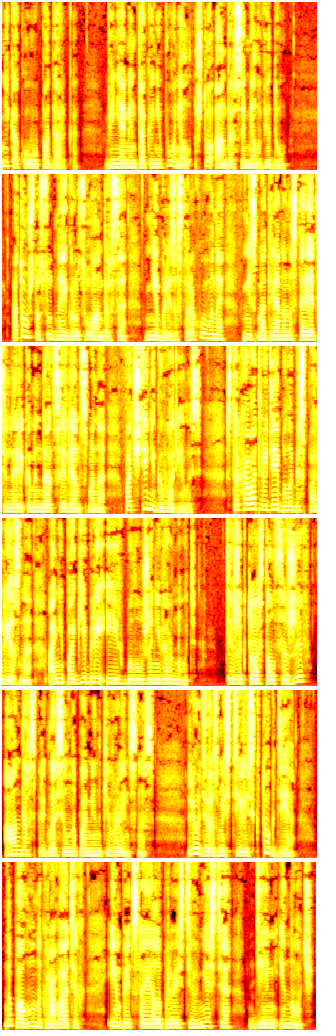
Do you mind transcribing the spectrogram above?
никакого подарка». Вениамин так и не понял, что Андерс имел в виду. О том, что судно и груз у Андерса не были застрахованы, несмотря на настоятельные рекомендации Ленсмана, почти не говорилось. Страховать людей было бесполезно, они погибли, и их было уже не вернуть. Те же, кто остался жив, Андерс пригласил на поминки в Рейнснес. Люди разместились кто где, на полу, на кроватях. Им предстояло провести вместе день и ночь.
